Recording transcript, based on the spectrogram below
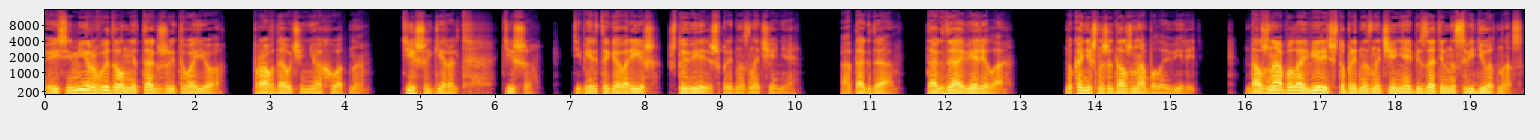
Весемир выдал мне также и твое. Правда, очень неохотно. Тише, Геральт, тише. Теперь ты говоришь, что веришь в предназначение. А тогда, тогда верила. Но, конечно же, должна была верить. Должна была верить, что предназначение обязательно сведет нас.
